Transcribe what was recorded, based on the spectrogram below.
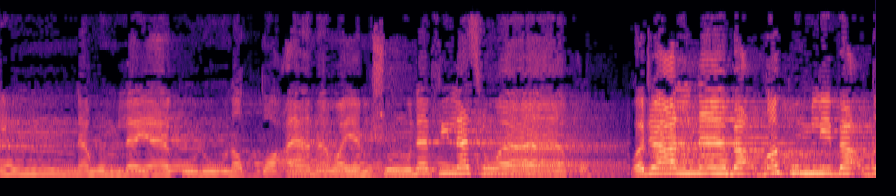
إنهم لياكلون الطعام ويمشون في الأسواق وجعلنا بعضكم لبعض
